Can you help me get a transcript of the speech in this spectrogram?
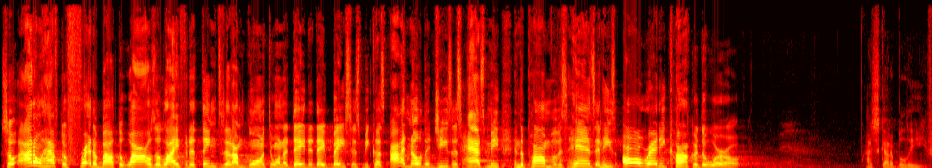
So I don't have to fret about the wiles of life and the things that I'm going through on a day to day basis because I know that Jesus has me in the palm of his hands and he's already conquered the world. I just got to believe.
